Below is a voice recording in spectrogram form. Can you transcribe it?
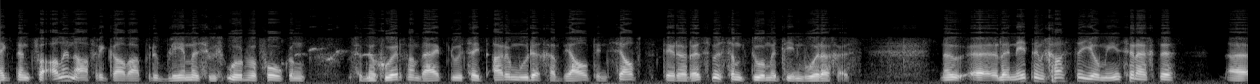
ek dink veral in Afrika waar probleme soos oorbevolking, ons het nou gehoor van werkloosheid, armoede, geweld en selfs terrorisme simptome teenwoordig is. Nou uh, hulle net in gaste jou menseregte uh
